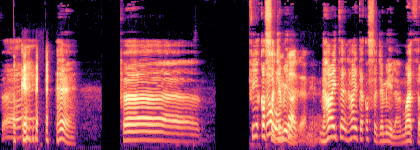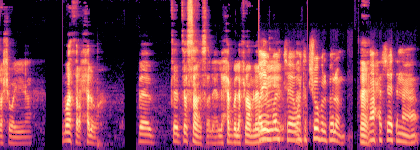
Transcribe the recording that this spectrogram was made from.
ف... أوكي. إيه. ف في قصة جميلة. يعني. نهايته نهايته قصة جميلة مؤثرة شوي. مؤثرة حلوة. بتستانس عليها اللي يحب الأفلام طيب وانت وأنت تشوف الفيلم إيه. ما حسيت إنه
